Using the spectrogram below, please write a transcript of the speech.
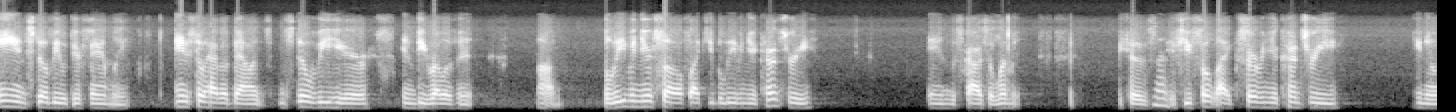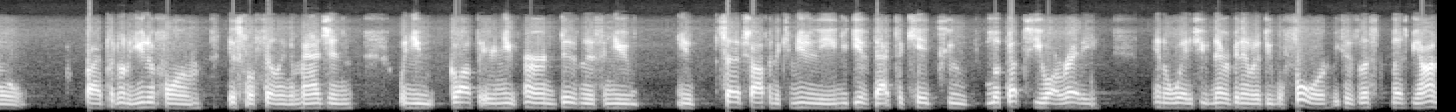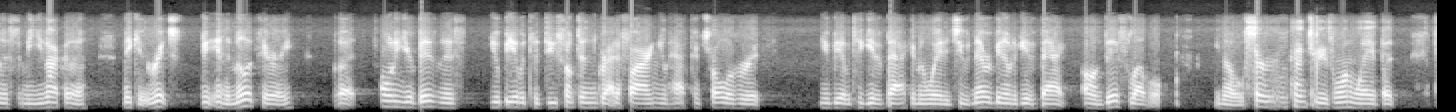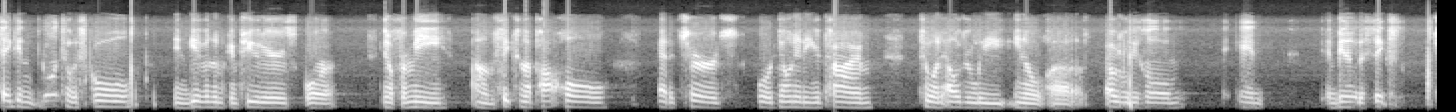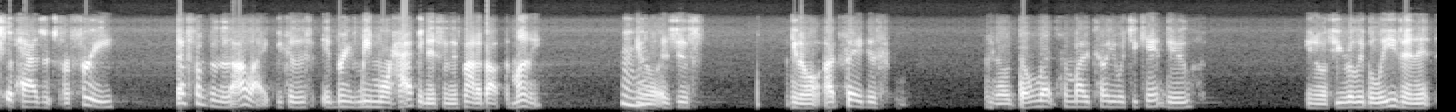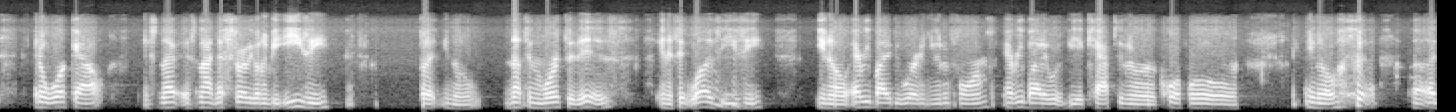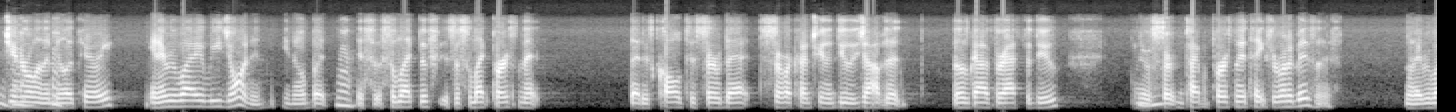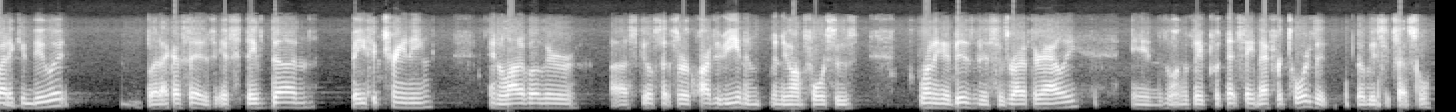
and still be with your family and still have a balance and still be here and be relevant. Um, believe in yourself like you believe in your country, and the sky's the limit. Because yes. if you feel like serving your country, you know, by putting on a uniform is fulfilling, imagine when you go out there and you earn business and you you set up shop in the community and you give back to kids who look up to you already in a way that you've never been able to do before. Because let's let's be honest, I mean, you're not to make it rich in the military, but owning your business, you'll be able to do something gratifying. You'll have control over it. You'll be able to give back in a way that you've never been able to give back on this level. You know, serving country is one way, but taking going to a school and giving them computers, or you know, for me, um, fixing a pothole at a church or donating your time to an elderly, you know, uh, elderly home and and being able to fix trip hazards for free, that's something that I like because it brings me more happiness and it's not about the money. Mm-hmm. You know, it's just, you know, I'd say just, you know, don't let somebody tell you what you can't do. You know, if you really believe in it, it'll work out. It's not it's not necessarily going to be easy, but you know, nothing worth it is. And if it was mm-hmm. easy, you know, everybody would be wearing a uniform. Everybody would be a captain or a corporal or, you know, a general mm-hmm. in the military, and everybody would be joining. You know, but mm-hmm. it's a selective. It's a select person that that is called to serve that serve our country and to do the job that those guys are asked to do. Mm-hmm. There's a certain type of person it takes to run a business. Not everybody can do it, but like I said, if, if they've done basic training and a lot of other uh, skill sets are required to be in, in the armed forces, running a business is right up their alley. And as long as they put that same effort towards it, they'll be successful.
